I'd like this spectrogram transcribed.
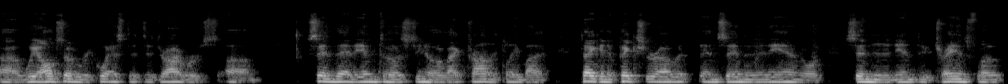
uh, we also request that the drivers um, send that in to us, you know, electronically by taking a picture of it and sending it in or sending it in through Transflo.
